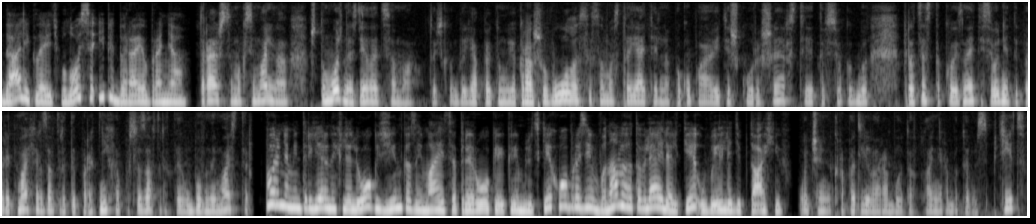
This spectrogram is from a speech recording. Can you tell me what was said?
Далі клеїть волосся і підбирає вбрання. Стараєшся максимально, що можна, зробити сама. То есть как бы я поэтому я крашу волосы самостоятельно, покупаю эти шкуры шерсти. Это все как бы процесс такой, знаете, сегодня ты парикмахер, завтра ты портниха, послезавтра ты обувний мастер. Створенням інтер'єрних ляльок жінка займається три роки. Крім людських образів, вона виготовляє ляльки у вигляді птахів. Очень кропотливая работа в плане работы с птиц.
